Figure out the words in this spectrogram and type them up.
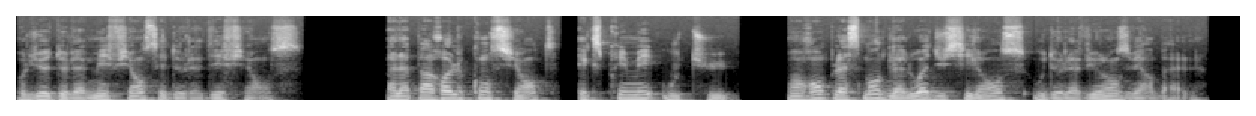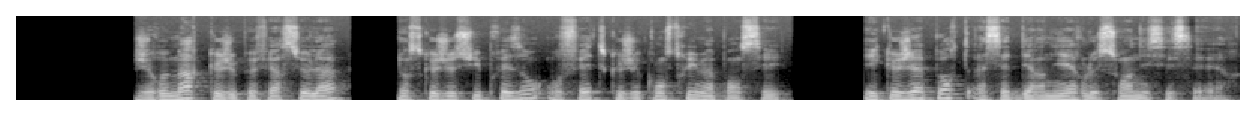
au lieu de la méfiance et de la défiance, à la parole consciente, exprimée ou tue, en remplacement de la loi du silence ou de la violence verbale. Je remarque que je peux faire cela lorsque je suis présent au fait que je construis ma pensée et que j'apporte à cette dernière le soin nécessaire.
